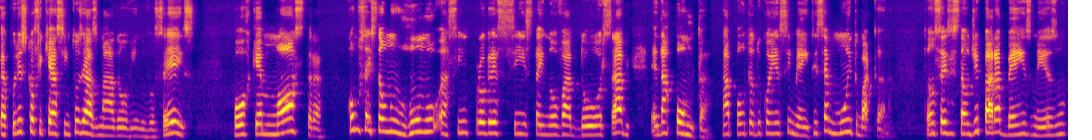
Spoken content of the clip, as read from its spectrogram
é por isso que eu fiquei assim entusiasmada ouvindo vocês, porque mostra como vocês estão num rumo assim progressista, inovador, sabe? É na ponta, na ponta do conhecimento. Isso é muito bacana. Então, vocês estão de parabéns mesmo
